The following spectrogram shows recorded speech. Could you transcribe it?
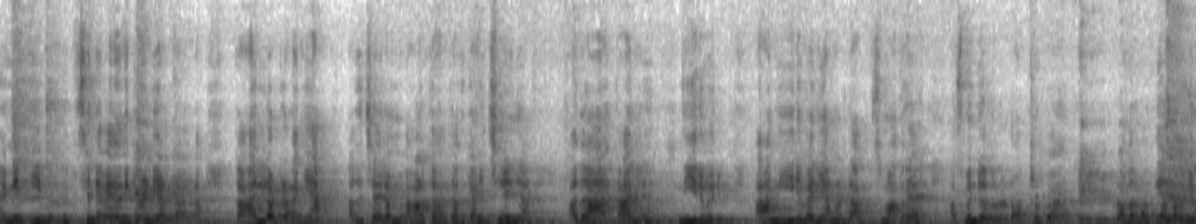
ഐ മീൻ ഈ ഹിപ്സിന്റെ വേദനയ്ക്ക് വേണ്ടി അല്ല കാലിലോട്ട് ഇറങ്ങിയാൽ അത് ചില ആൾക്കാർക്ക് അത് കഴിച്ചു കഴിഞ്ഞാൽ അത് ആ കാലിൽ നീര് വരും. ആ നീര് വലിയാനുള്ള അച്ഛൻ മാത്രമേ ഹസ്ബൻഡ് ഡോക്ടർ ബ്രദർ പ്രത്യേകം പറഞ്ഞു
